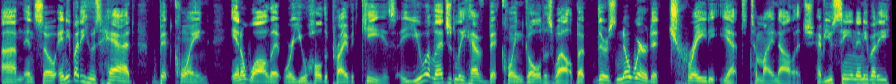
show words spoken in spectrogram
Um, and so anybody who's had Bitcoin in a wallet where you hold the private keys. You allegedly have Bitcoin gold as well, but there's nowhere to trade it yet, to my knowledge. Have you seen anybody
